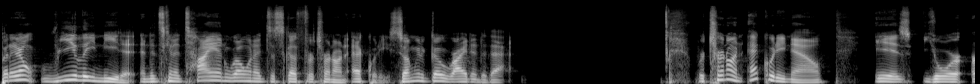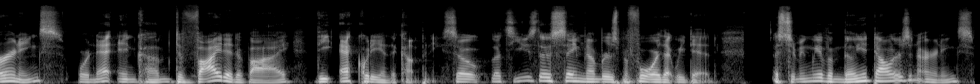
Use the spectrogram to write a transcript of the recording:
but I don't really need it. And it's going to tie in well when I discuss return on equity. So I'm going to go right into that. Return on equity now is your earnings or net income divided by the equity in the company. So let's use those same numbers before that we did. Assuming we have a million dollars in earnings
